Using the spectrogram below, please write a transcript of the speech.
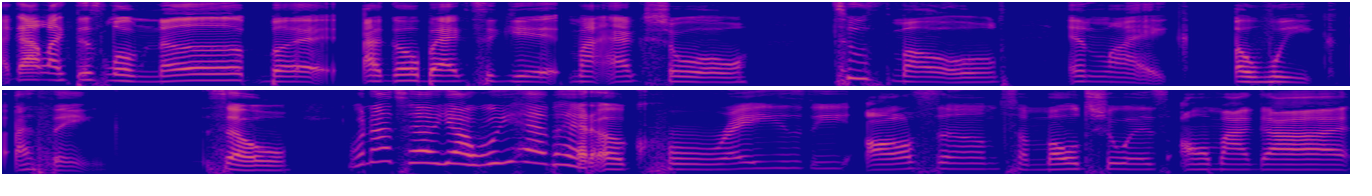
I got like this little nub, but I go back to get my actual tooth mold in like a week, I think. So when I tell y'all, we have had a crazy, awesome, tumultuous, oh my God,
